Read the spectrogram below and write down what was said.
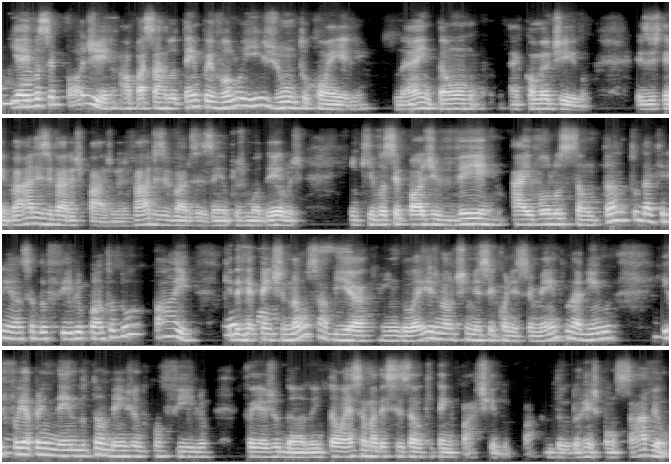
Uhum. E aí você pode, ao passar do tempo, evoluir junto com ele, né? Então, é como eu digo, existem várias e várias páginas, vários e vários exemplos, modelos em que você pode ver a evolução tanto da criança, do filho, quanto do pai, que de repente não sabia inglês, não tinha esse conhecimento na língua e uhum. foi aprendendo também junto com o filho, foi ajudando. Então, essa é uma decisão que tem que partir do, do, do responsável,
